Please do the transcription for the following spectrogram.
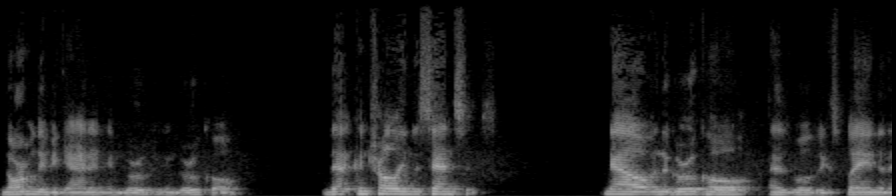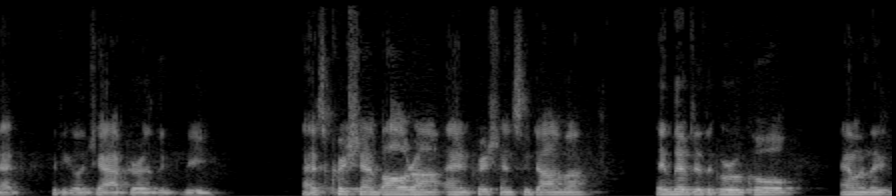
normally began in, in, Guru, in Gurukul, that controlling the senses. Now, in the Gurukul, as we'll explain in that particular chapter, the, the as Krishna and Balaram and Krishna and Sudama they lived at the Gurukul, and when the,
